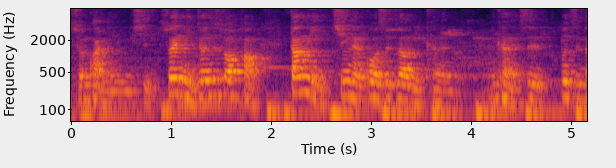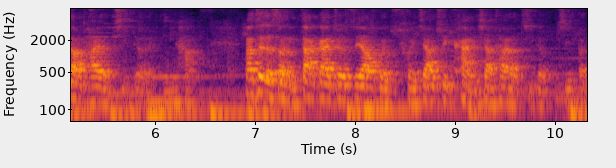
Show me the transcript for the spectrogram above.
存款的明细。所以你就是说哈，当你亲人过世之后，你可能你可能是不知道他有几个银行。那这个时候你大概就是要回回家去看一下他有几个几本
